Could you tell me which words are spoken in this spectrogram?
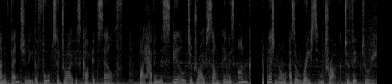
and eventually the Forza Drivers' Cup itself, by having the skill to drive something as unconventional as a racing truck to victory.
